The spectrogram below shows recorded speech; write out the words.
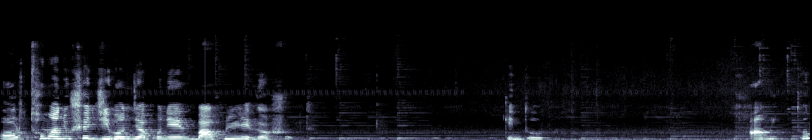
অর্থ মানুষের জীবনযাপনের বাহুল্যের রসদ। কিন্তু আমি তো,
